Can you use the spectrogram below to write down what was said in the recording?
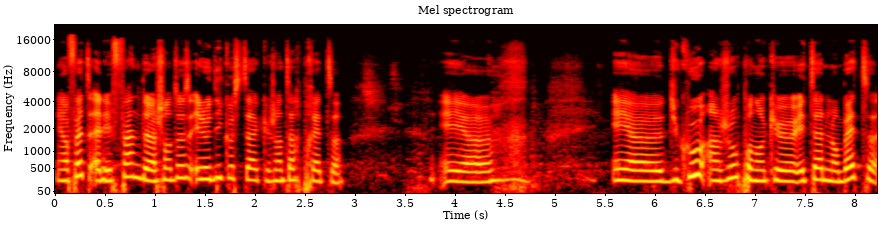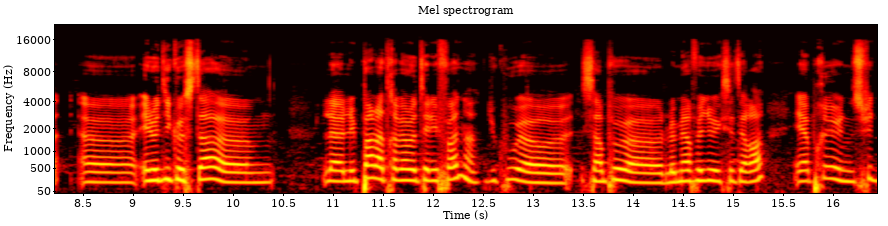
Et en fait, elle est fan de la chanteuse Elodie Costa que j'interprète. Et, du coup, un jour, pendant que Ethan l'embête, Elodie Costa euh, lui parle à travers le téléphone. Du coup, euh, c'est un peu euh, le merveilleux, etc. Et après, une suite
